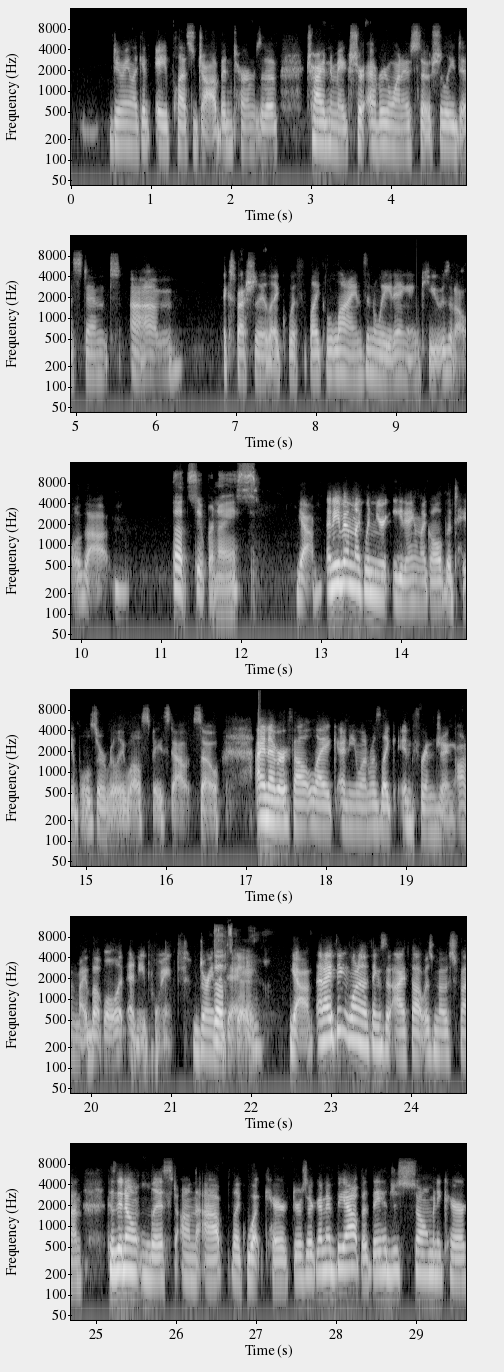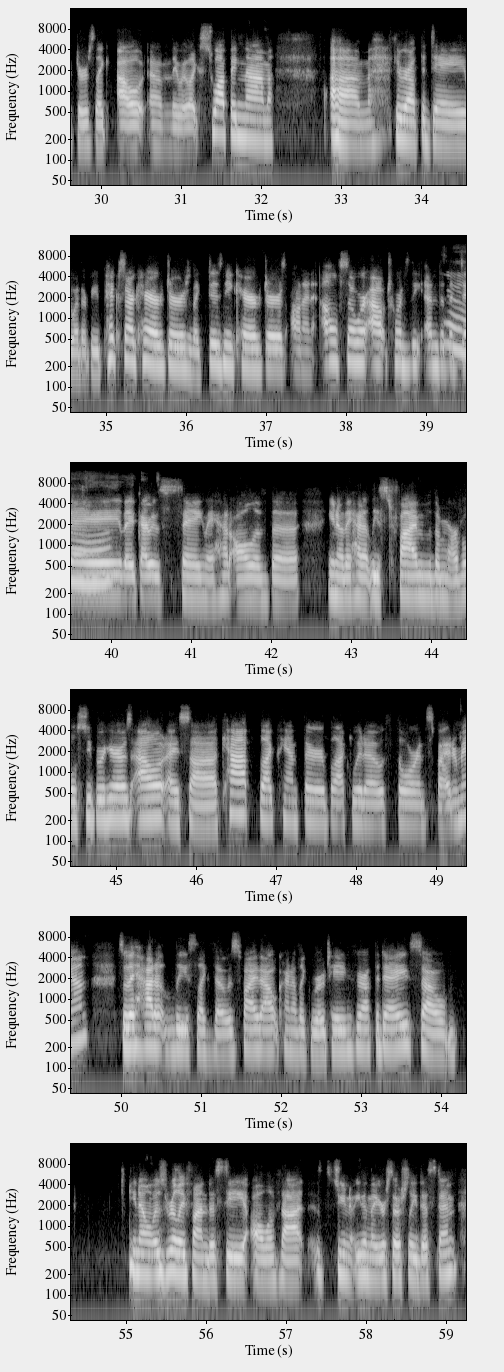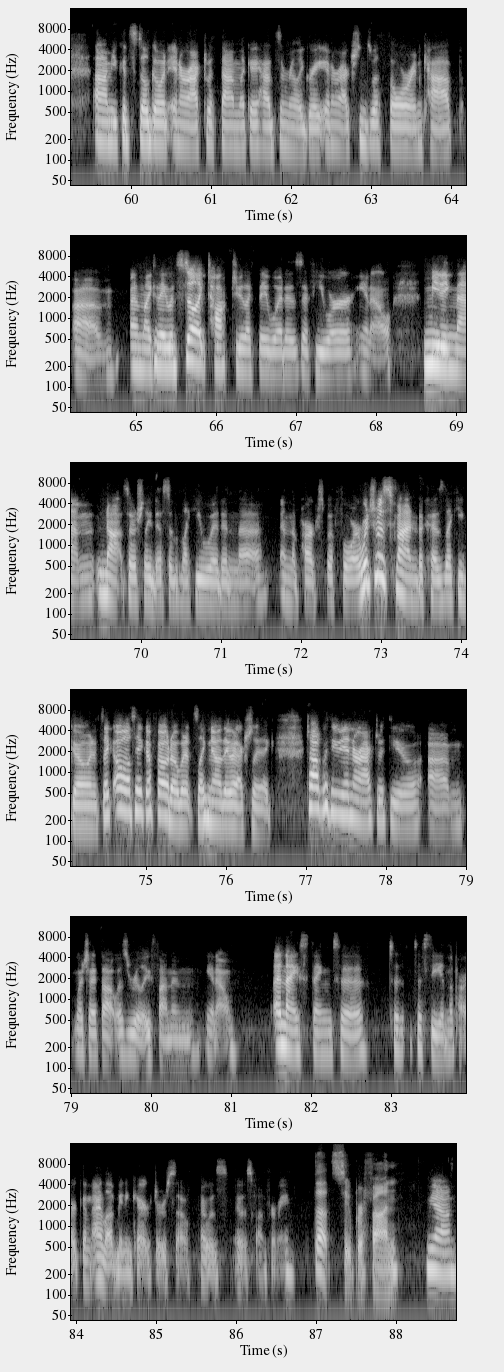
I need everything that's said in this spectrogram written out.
doing like an A plus job in terms of trying to make sure everyone is socially distant, um, especially like with like lines and waiting and queues and all of that. That's super nice. Yeah. And even like when you're eating, like all the tables are really well spaced out. So I never felt like anyone was like infringing anna my bubble at any point during That's the day good. yeah and i think one of the things that i thought was most fun because they don't list on the app like what characters are going to be out but they had just so many characters like out um, they were like swapping them um throughout the day whether it be pixar characters like disney characters on and elsa were out towards the end of the Aw. day like i was saying they had all of the you know they had at least five of the marvel superheroes out. I saw cap black panther black widow thor and spider-man. So they had at least like those five out kind of like rotating throughout the day. So you know it was really fun to see all of that. You know even though you're socially distant um, you could still go and interact with them. Like i had some really great interactions with thor and cap um, and like they would still like talk to you like they would as if you were you know meeting them not socially distant like you would in the in the parks before which was fun because like you go and it's like oh i'll take a photo but it's like no they would actually like talk with you interact with you um, which i thought was really fun and you know a nice thing to to to see in the park and I love meeting characters so it was it was fun for me. That's super fun. Yeah.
